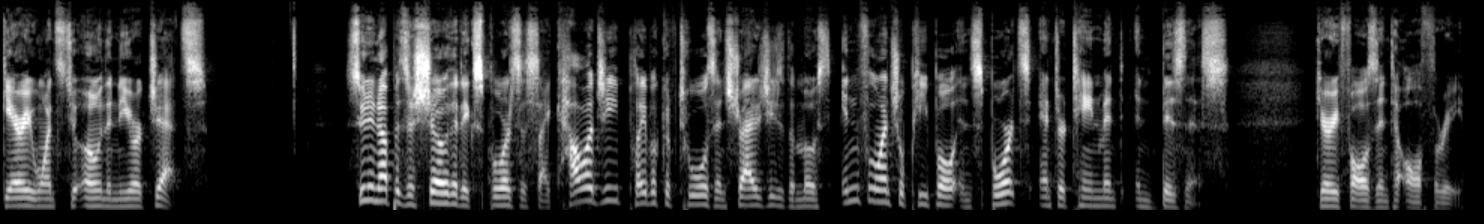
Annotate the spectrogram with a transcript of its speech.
Gary wants to own the New York Jets. Suiting Up is a show that explores the psychology, playbook of tools, and strategies of the most influential people in sports, entertainment, and business. Gary falls into all three.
